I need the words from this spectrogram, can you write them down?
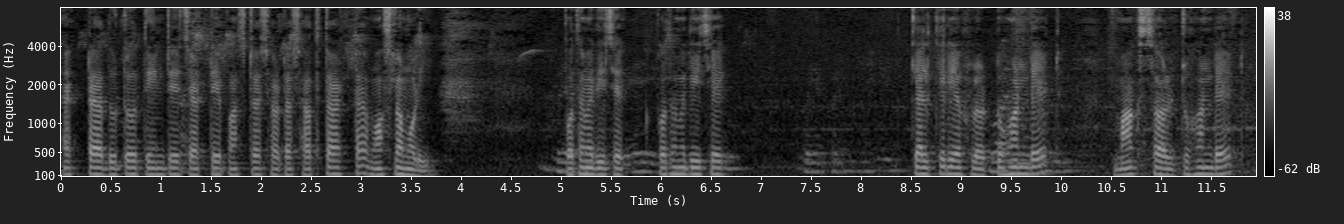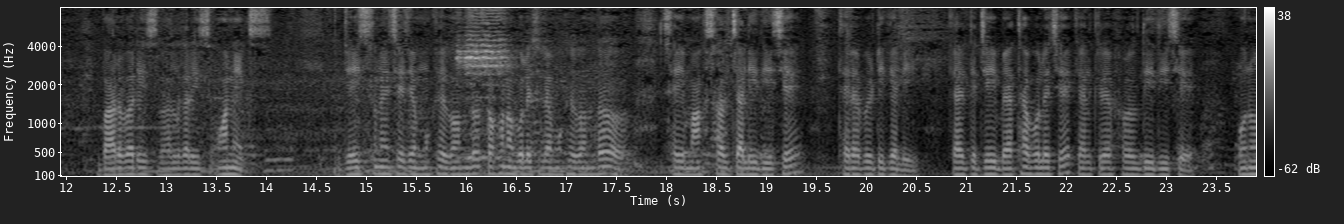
একটা, দুটো, তিনটে, চারটে, পাঁচটা, ছটা, সাতটা, আটটা মশলা মুড়ি। প্রথমে দিয়েছে প্রথমে দিয়েছে ক্যালকেরিয়া ফ্লোর টু হান্ড্রেড মাক্স সল two hundred berberis vulgaris one X যেই শুনেছে যে মুখে গন্ধ, তখনও বলেছিল মুখে গন্ধ, সেই মাক্সল চালিয়ে দিয়েছে থেরাপিউটিক্যালি ক্যালকে যেই ব্যথা বলেছে ক্যালকেরিয়া ফল দিয়ে দিয়েছে। কোনো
